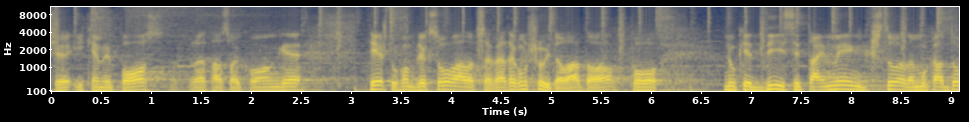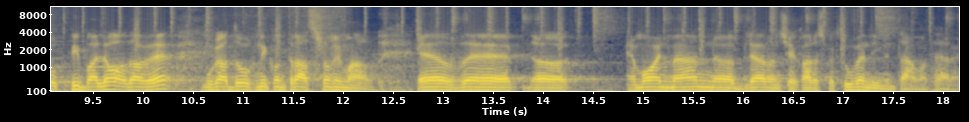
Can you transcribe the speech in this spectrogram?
që i kemi pas rreth asaj konge. Thjesht u kompleksova edhe pse vetë e kom shkrujt edhe ato, po nuk e di si timing kështu edhe mu ka dok pi baladave, mu ka dok një kontrast shumë i madh. Edhe e maj n'men Bleron që e ka respektu vendimin tem atëhere.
